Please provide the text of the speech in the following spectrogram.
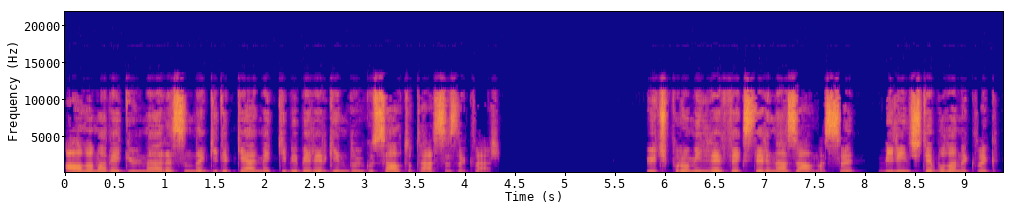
ağlama ve gülme arasında gidip gelmek gibi belirgin duygusal tutarsızlıklar. 3 promil reflekslerin azalması, bilinçte bulanıklık,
